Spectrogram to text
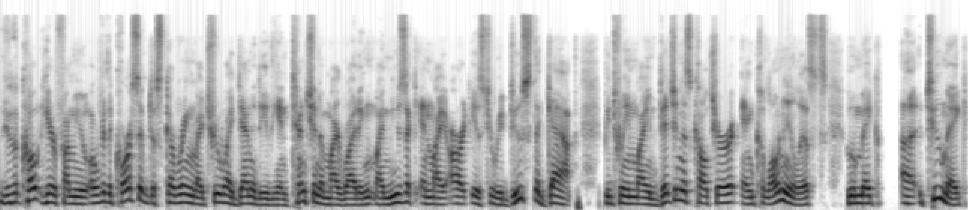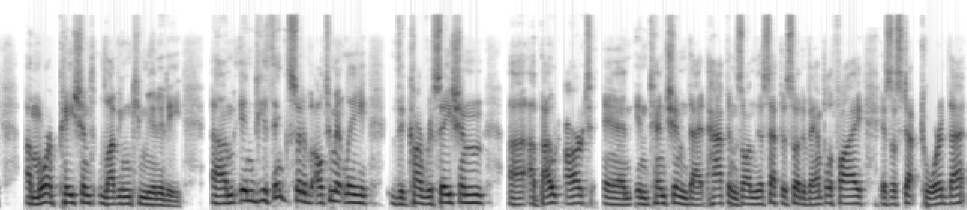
there's a quote here from you. Over the course of discovering my true identity, the intention of my writing, my music, and my art is to reduce the gap between my indigenous culture and colonialists who make uh, to make a more patient, loving community. Um, and do you think, sort of ultimately, the conversation uh, about art and intention that happens on this episode of Amplify is a step toward that?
